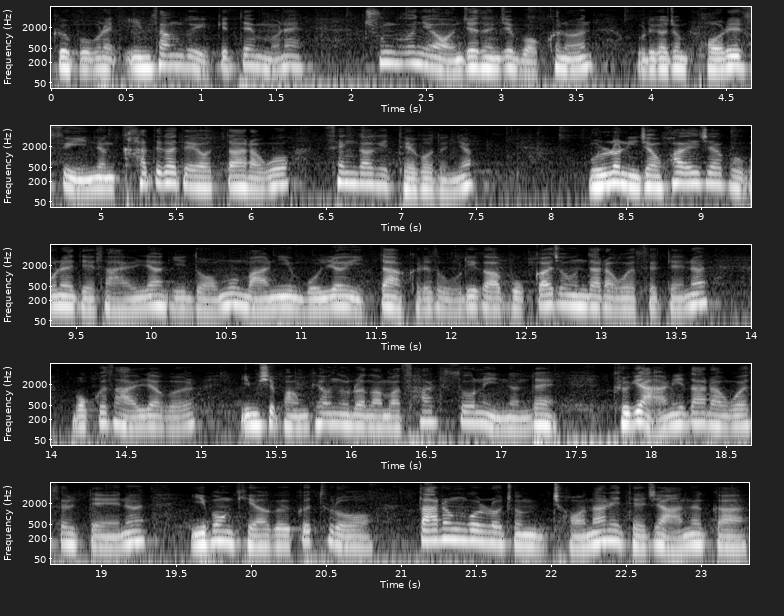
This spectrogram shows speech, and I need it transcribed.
그 부분에 임상도 있기 때문에 충분히 언제든지 머크는 우리가 좀 버릴 수 있는 카드가 되었다라고 생각이 되거든요. 물론 이제 화이자 부분에 대해서 알약이 너무 많이 몰려 있다. 그래서 우리가 못 가져온다라고 했을 때는 먹고사 알약을 임시 방편으로나마 살 수는 있는데 그게 아니다라고 했을 때에는 이번 계약을 끝으로 다른 걸로 좀 전환이 되지 않을까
